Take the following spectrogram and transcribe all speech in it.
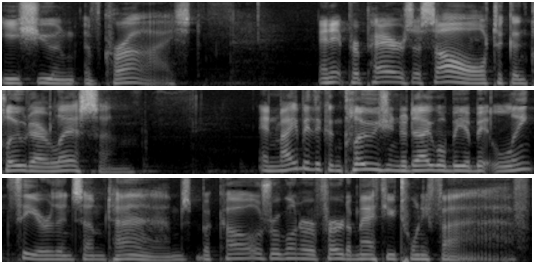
issue of Christ. And it prepares us all to conclude our lesson. And maybe the conclusion today will be a bit lengthier than sometimes because we're going to refer to Matthew 25,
